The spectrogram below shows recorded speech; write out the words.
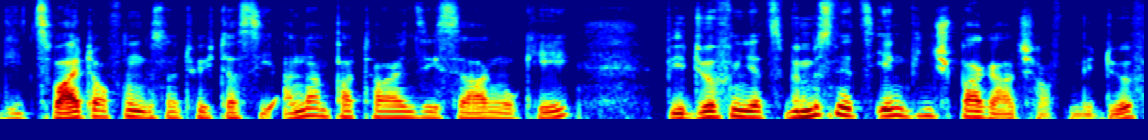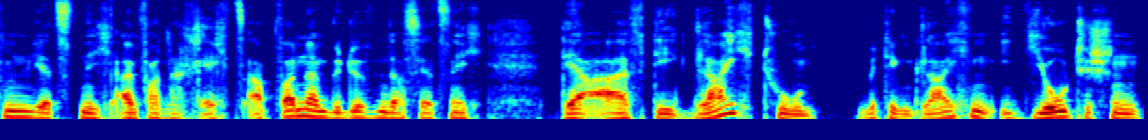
die zweite Hoffnung ist natürlich, dass die anderen Parteien sich sagen, okay, wir dürfen jetzt, wir müssen jetzt irgendwie einen Spagat schaffen. Wir dürfen jetzt nicht einfach nach rechts abwandern, wir dürfen das jetzt nicht der AfD gleich tun, mit den gleichen idiotischen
